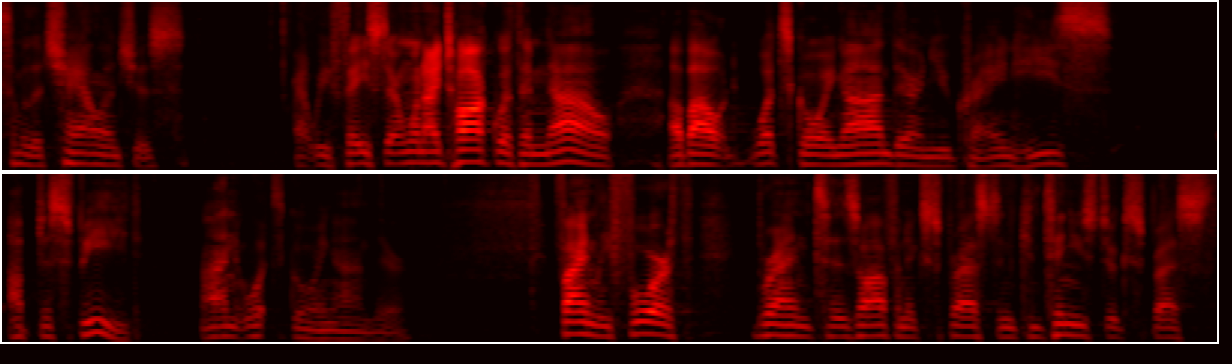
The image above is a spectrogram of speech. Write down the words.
some of the challenges that we face there. And when I talk with him now about what's going on there in Ukraine, he's up to speed on what's going on there. Finally, fourth, Brent has often expressed and continues to express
